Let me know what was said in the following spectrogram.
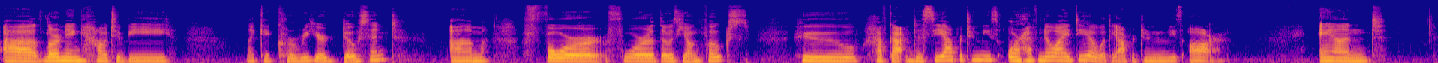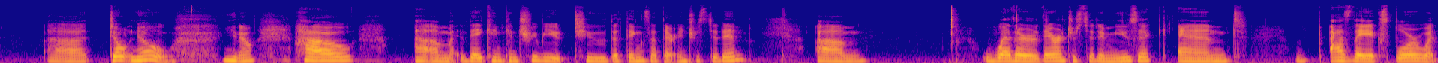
uh, learning how to be like a career docent um, for for those young folks who have gotten to see opportunities or have no idea what the opportunities are and uh, don't know, you know, how um, they can contribute to the things that they're interested in. Um, whether they're interested in music and as they explore what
